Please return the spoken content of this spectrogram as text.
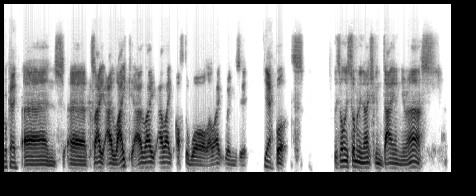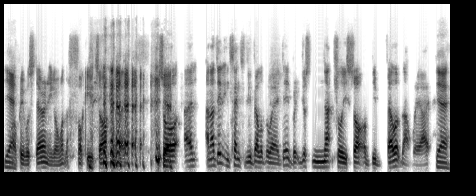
Okay. And because uh, I, I like it, I like I like off the wall, I like whimsy. Yeah. But there's only so many nights you can die on your ass. Yeah. Or people staring at you going, "What the fuck are you talking about?" so yeah. and and I didn't intend to develop the way I did, but it just naturally sort of developed that way. I yeah.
